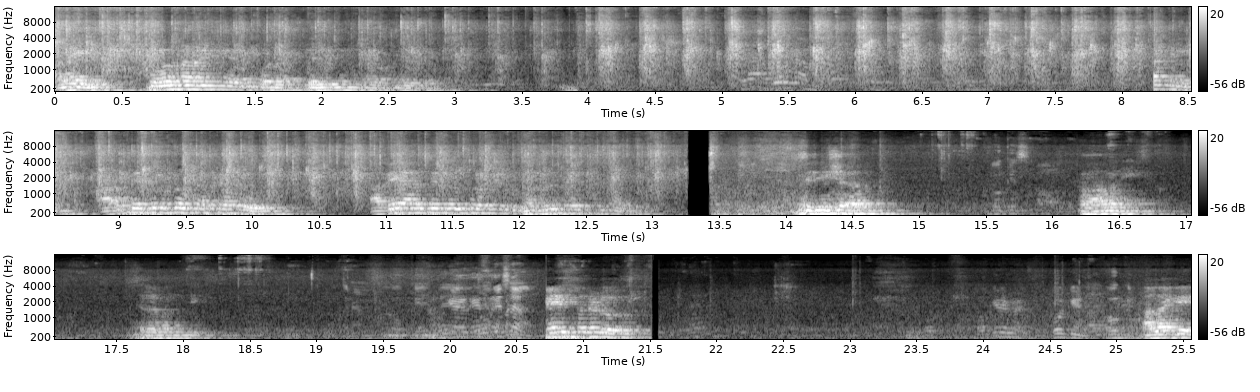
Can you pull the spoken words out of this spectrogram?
అలాగే శివనారాయణ గారు కూడా తెలియజేయడం అరచేతులతో కట్టారు. అవే అరచేతులతో మీరు బదులు చేస్తున్నారు. శిరీష పావని శ్రవంతి. మహేశ్వరుడు అలాగే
